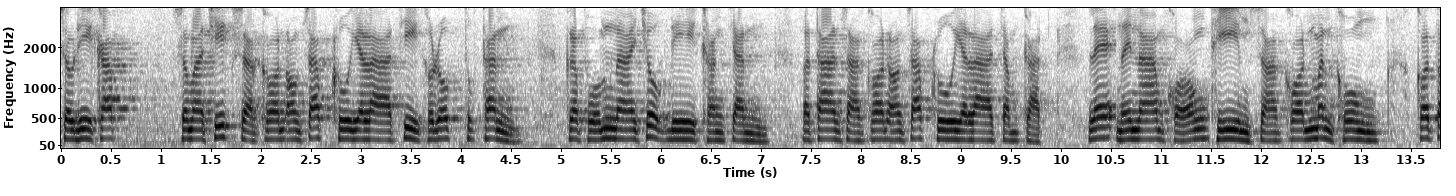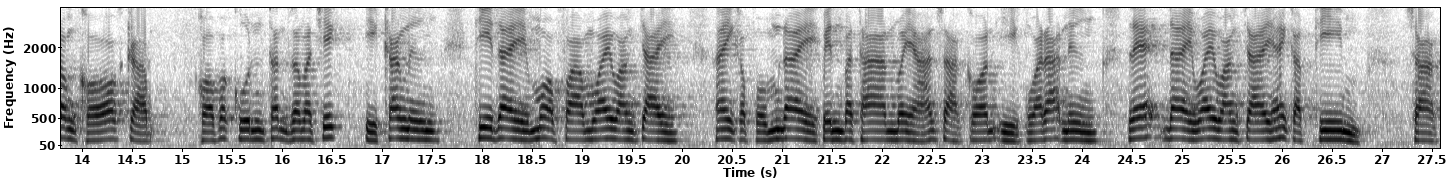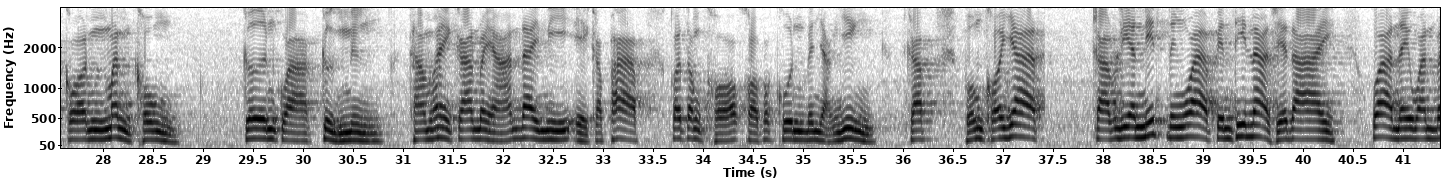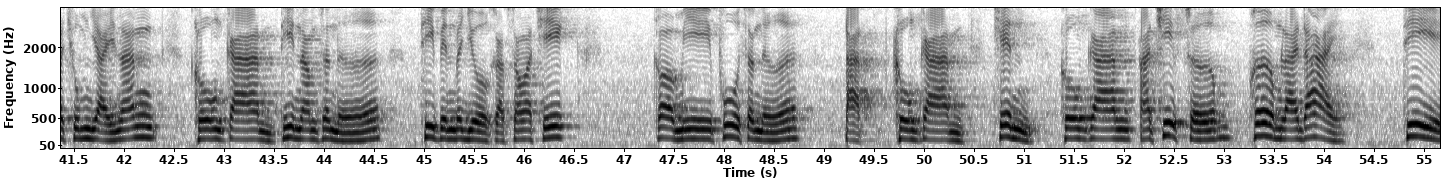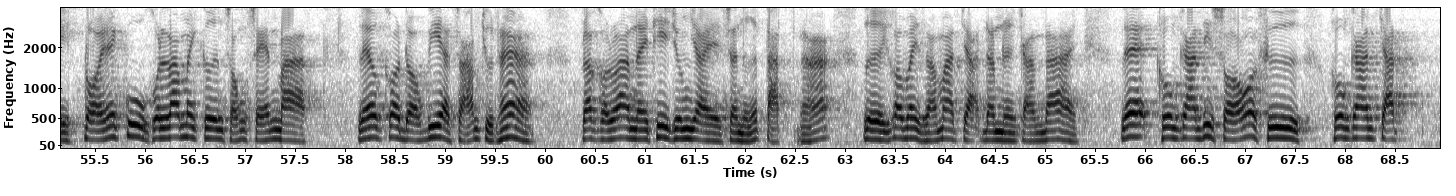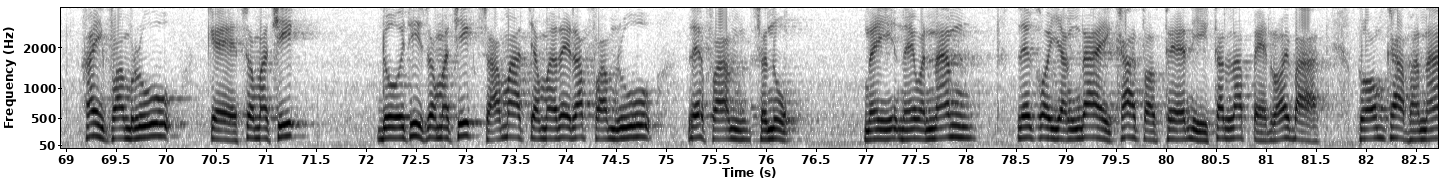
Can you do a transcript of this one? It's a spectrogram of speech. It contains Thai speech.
สวัสดีครับ สมาชิกสากลออมทรัพย์ครูยาลาที่เคารพทุกท่าน กระผมนายโชคดีคลังจันทร์ ประธานสากลออมทรัพย์ครูยาลาจำกัด และในนามของทีมสากลมั่นคง ก็ต้องขอกราบขอบพระคุณท่านสมาชิกอีกครั้งหนึ่งที่ได้มอบความไว้วางใจ ให้กับผมได้เป็นประธานบริหารสากลอีกวาระหนึ่งและได้ไว้วางใจให้กับทีมสากลมั่นคง เกินกว่ากึ่งหนึ่งทำให้การบริหารได้มีเอกภาพ ก็ต้องขอขอบพระคุณเป็นอย่างยิ่งครับ ผมขอญาตกราบเรียนนิดนึงว่าเป็นที่น่าเสียดายว่าในวันประชุมใหญ่นั้น โครงการที่นำเสนอที่เป็นประโยชน์กับสมาชิก ก็มีผู้เสนอตัดโครงการ เช่น โครงการอาชีพเสริมเพิ่มรายได้ ที่ปล่อยให้กู้คนละไม่เกิน 2 0 0แสนบาท แล้วก็ดอกเบี้ย 3.5 ปรากฏว่าในที่ชุมใหญ่เสนอตัดนะฮะเลยก็ไม่สามารถจะดำเนินการได้ และโครงการที่ 2 ก็คือ โครงการจัดให้ความรู้แก่สมาชิก โดยที่สมาชิกสามารถจะมาได้รับความรู้และความสนุกในในวันนั้น แล้วก็ยังได้ค่าตอบแทนอีกท่านละ 800 บาท พร้อมค่าพนะ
